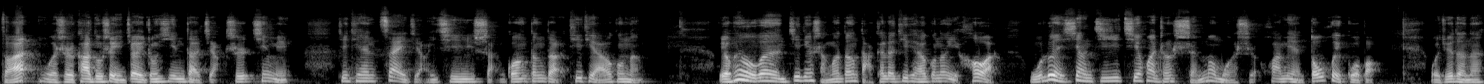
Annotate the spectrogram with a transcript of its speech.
早安，我是卡图摄影教育中心的讲师清明。今天再讲一期闪光灯的 TTL 功能。有朋友问，机顶闪光灯打开了 TTL 功能以后啊，无论相机切换成什么模式，画面都会过曝。我觉得呢，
